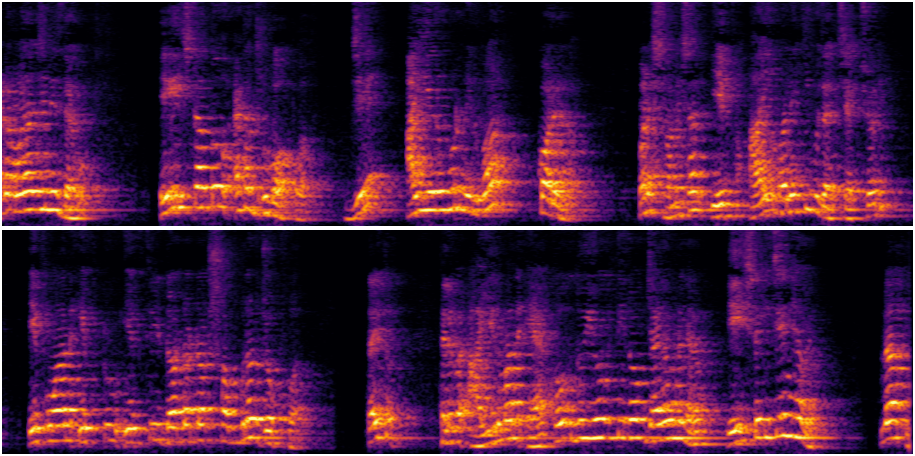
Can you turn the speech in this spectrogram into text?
একটা মজার জিনিস দেখো, এইচটা তো একটা ধ্রুবক পদ, যে আই এর উপর নির্ভর করে না। মানে সামেশন এফ আই মানে কি বোঝাচ্ছে actually F one F two F three dot dot dot সবগুলোর যোগফল। তাই তো? তাহলে এবার আই এর মান এক হোক, দুই হোক, তিন হোক, যাই হোক না কেন এইচটা কি চেঞ্জ হবে? না তো।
